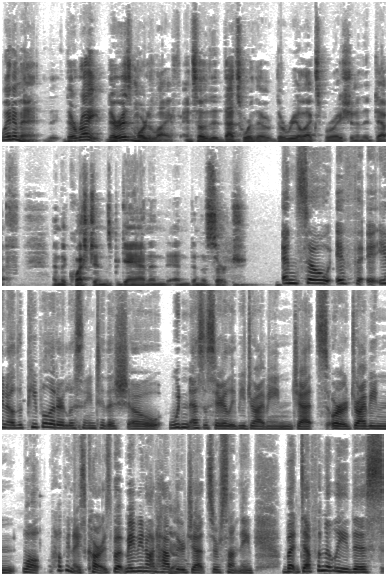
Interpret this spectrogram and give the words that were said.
Wait a minute. They're right. There is more to life. And so th- that's where the, the real exploration and the depth and the questions began and, and, and the search. And so if, you know, the people that are listening to this show wouldn't necessarily be driving jets or driving, well, probably nice cars, but maybe not have yeah. their jets or something, but definitely this,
